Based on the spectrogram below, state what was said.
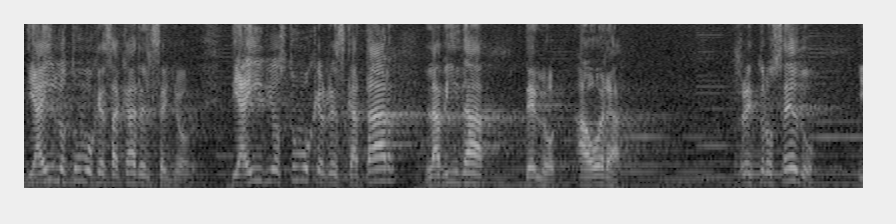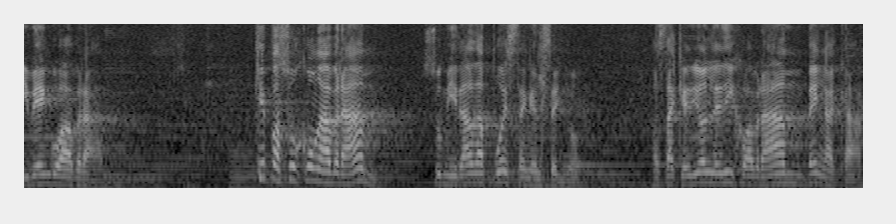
De ahí lo tuvo que sacar el Señor. De ahí Dios tuvo que rescatar la vida de Lot. Ahora, retrocedo y vengo a Abraham. ¿Qué pasó con Abraham? Su mirada puesta en el Señor. Hasta que Dios le dijo, Abraham, ven acá.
